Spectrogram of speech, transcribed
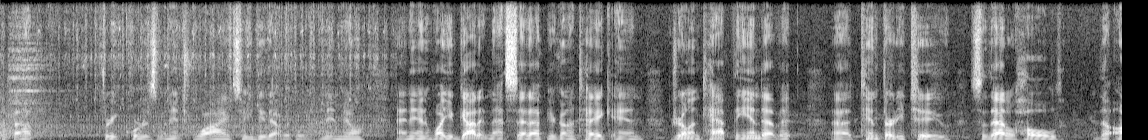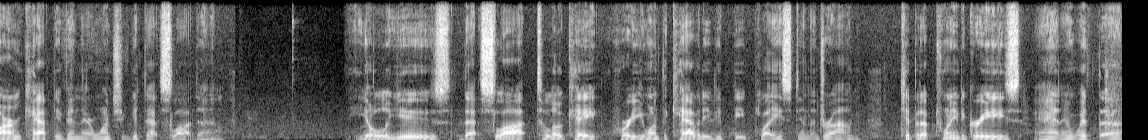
about three quarters of an inch wide so you do that with a, an end mill and then while you've got it in that setup you're going to take and drill and tap the end of it uh, 1032 so that'll hold the arm captive in there once you get that slot done. You'll use that slot to locate where you want the cavity to be placed in the drum tip it up 20 degrees and with the,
